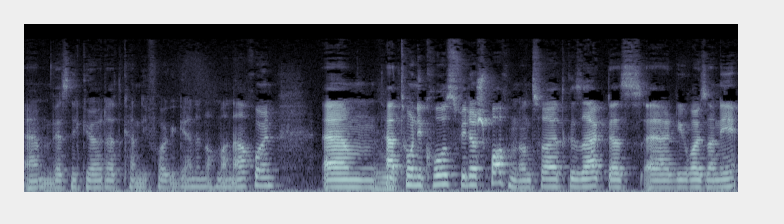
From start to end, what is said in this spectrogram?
Ähm, Wer es nicht gehört hat, kann die Folge gerne nochmal nachholen. Ähm, hat Toni Kroos widersprochen und zwar hat gesagt, dass äh, Leroy Sané,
